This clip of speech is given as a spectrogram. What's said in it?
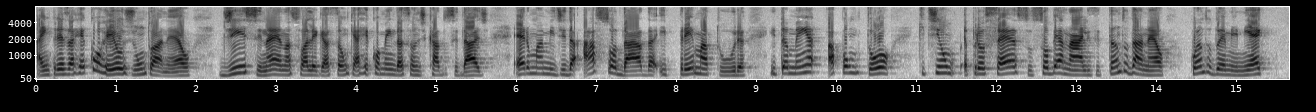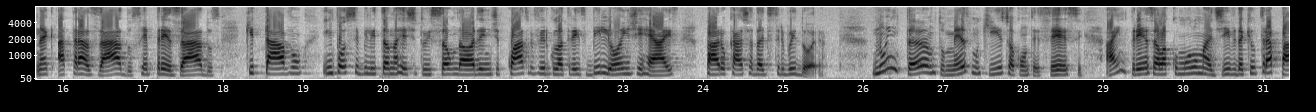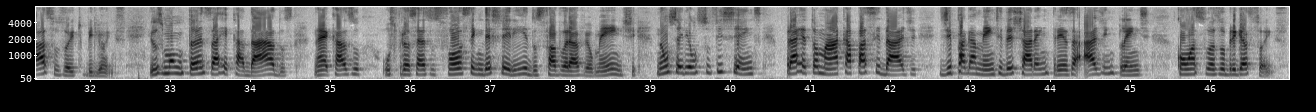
A empresa recorreu junto à ANEL disse né, na sua alegação que a recomendação de caducidade era uma medida assodada e prematura e também apontou que tinham eh, processos sob análise tanto da ANEL quanto do MME né, atrasados, represados, que estavam impossibilitando a restituição da ordem de 4,3 bilhões de reais para o caixa da distribuidora. No entanto, mesmo que isso acontecesse, a empresa ela acumula uma dívida que ultrapassa os 8 bilhões. E os montantes arrecadados, né, caso os processos fossem deferidos favoravelmente, não seriam suficientes para retomar a capacidade de pagamento e deixar a empresa adimplente com as suas obrigações.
